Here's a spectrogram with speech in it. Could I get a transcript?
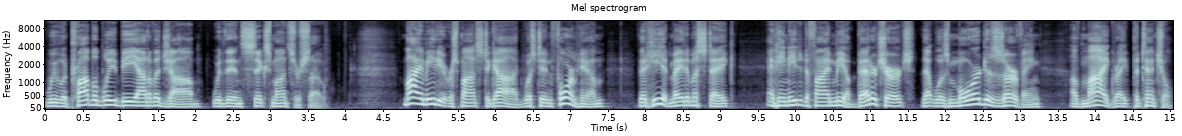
we would probably be out of a job within six months or so. My immediate response to God was to inform him that he had made a mistake and he needed to find me a better church that was more deserving of my great potential.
